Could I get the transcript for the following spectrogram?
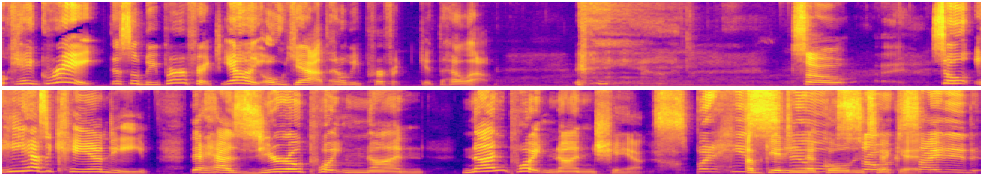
Okay great this will be perfect. Yeah oh yeah that'll be perfect. Get the hell out So So he has a candy that has zero point none, none point none chance. but he's Of getting the golden so ticket. excited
